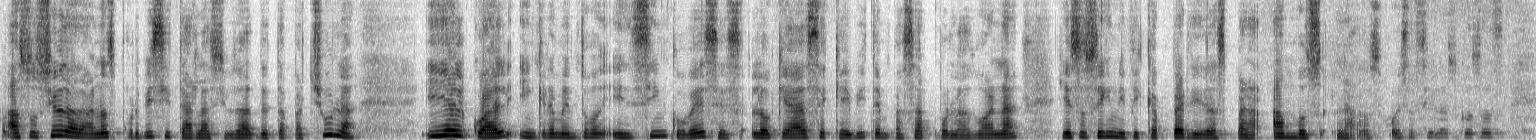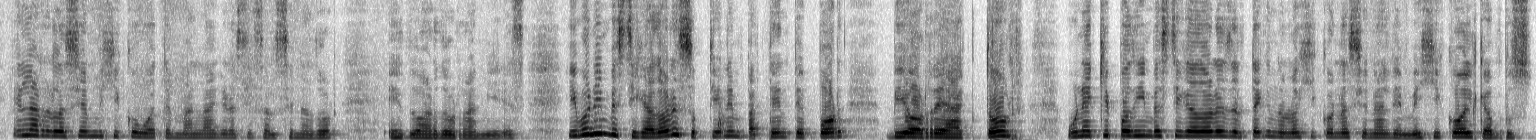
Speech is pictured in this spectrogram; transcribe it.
a sus ciudadanos por visitar la ciudad de Tapachula y el cual incrementó en cinco veces, lo que hace que eviten pasar por la aduana y eso significa pérdidas para ambos lados. Pues así las cosas en la relación México-Guatemala gracias al senador Eduardo Ramírez. Y bueno, investigadores obtienen patente por bioreactor. Un equipo de investigadores del Tecnológico Nacional de México, el campus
